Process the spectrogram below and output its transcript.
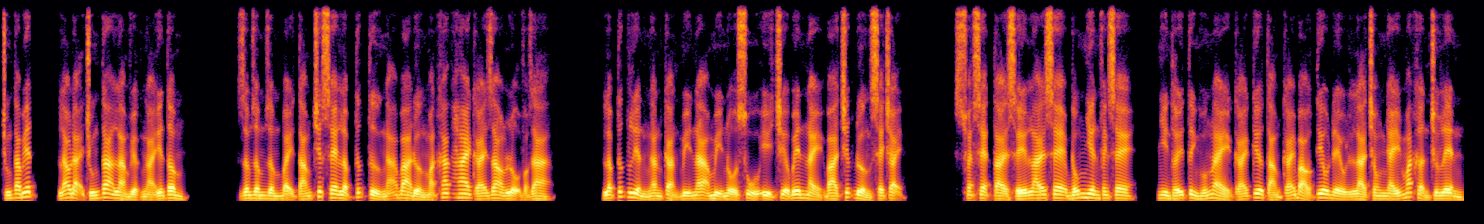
Chúng ta biết, lão đại chúng ta làm việc ngài yên tâm. Dầm dầm dầm bảy tám chiếc xe lập tức từ ngã ba đường mặt khác hai cái giao lộ vào ra lập tức liền ngăn cản mỹ nạ mỹ nổ sủ ỉ chia bên này ba chiếc đường xe chạy. Xoẹt xẹt tài xế lái xe bỗng nhiên phanh xe, nhìn thấy tình huống này, cái kia tám cái bảo tiêu đều là trong nháy mắt khẩn trương lên,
